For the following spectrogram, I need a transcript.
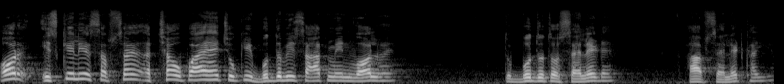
और इसके लिए सबसे अच्छा उपाय है, चूँकि बुद्ध भी साथ में इन्वॉल्व है तो बुद्ध तो सैलेड है, आप सैलेड खाइए।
